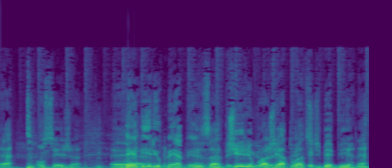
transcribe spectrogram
né? Ou seja, é, Delírio Beber. Exato, tire o projeto antes de beber, né?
